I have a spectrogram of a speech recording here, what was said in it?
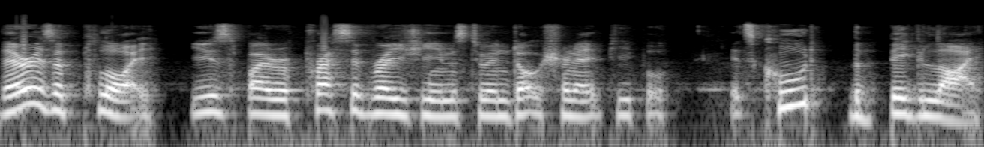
There is a ploy used by repressive regimes to indoctrinate people. It's called the Big Lie,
